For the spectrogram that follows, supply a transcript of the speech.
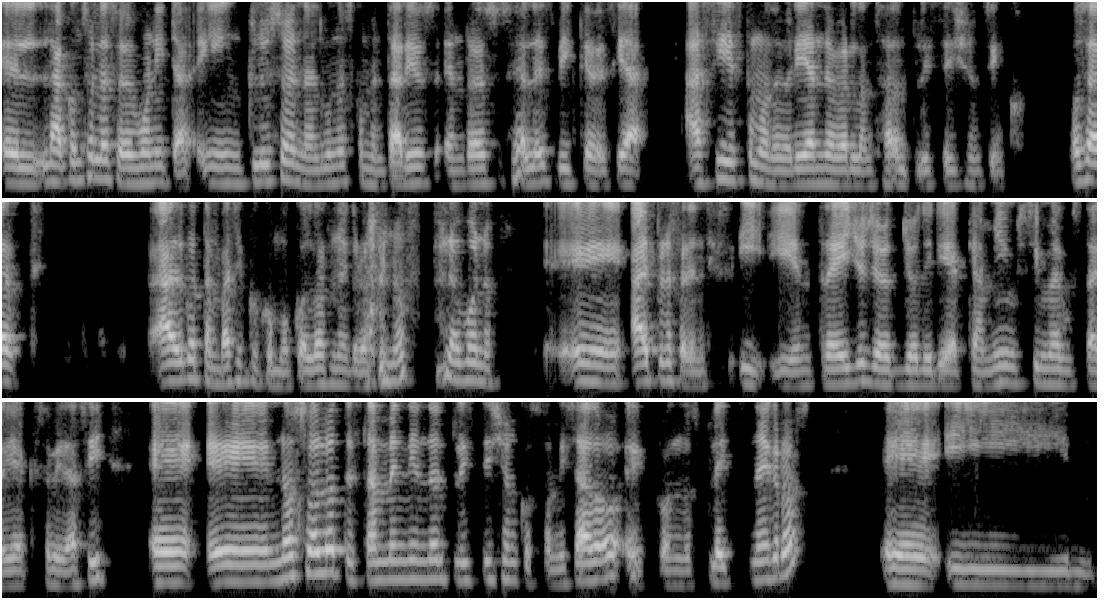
la consola se ve bonita. E incluso en algunos comentarios en redes sociales vi que decía, así es como deberían de haber lanzado el PlayStation 5. O sea, algo tan básico como color negro, ¿no? Pero bueno, eh, hay preferencias y, y entre ellos yo, yo, diría que a mí sí me gustaría que se viera así. Eh, eh, no solo te están vendiendo el PlayStation customizado con los plates negros, y,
